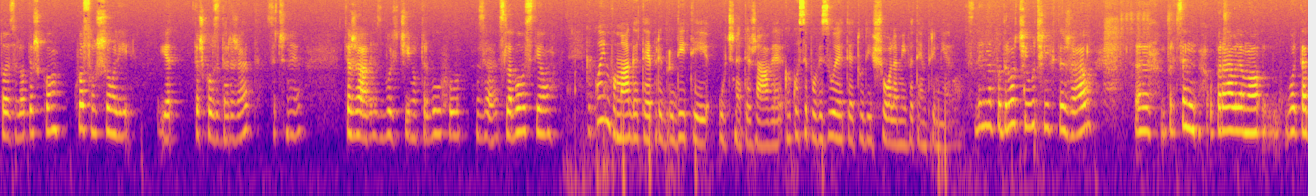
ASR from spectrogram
to je zelo težko. Ko so v šoli, je težko zdržati, začnejo težave z bolečino v trebuhu, z slabostjo. Kako jim pomagate prebroditi učne težave, kako se povezujete tudi s šolami v tem primeru? Zdaj, na področju učnih težav, eh, predvsem uporabljamo bolj ta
